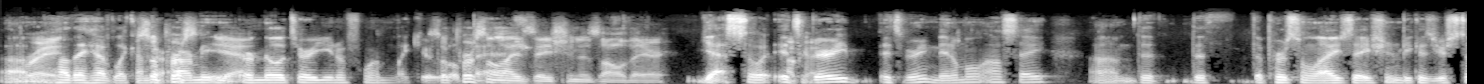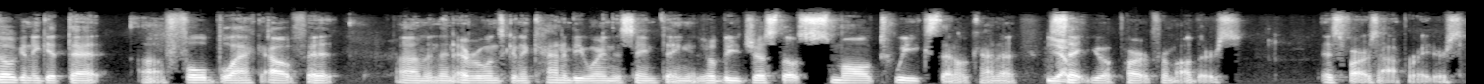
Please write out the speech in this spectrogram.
um, Right. how they have like on So their pers- army yeah. or military uniform, like your So little badge. personalization is all there. Yes, so it's Okay. very it's very minimal. I'll say um, the the the personalization because you're still going to get that uh, full black outfit, um, and then everyone's going to kind of be wearing the same thing, and it'll be just those small tweaks that'll kind of Yep. set you apart from others as far as operators.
